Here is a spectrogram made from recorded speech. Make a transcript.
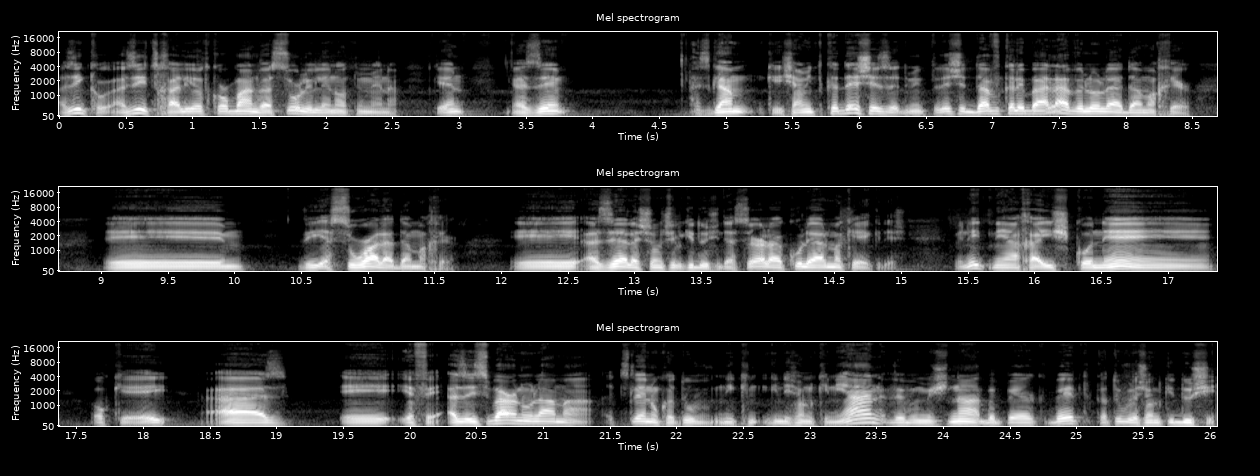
אז היא, אז היא צריכה להיות קורבן ואסור לי ליהנות ממנה, כן? אז זה, אז גם כאישה מתקדשת, מתקדשת דווקא לבעלה ולא לאדם אחר. אה, והיא אסורה לאדם אחר. אה, אז זה הלשון של קידוש, דאסרה לה כולי עלמא כהקדש. וניתניח האיש קונה, אוקיי, אז אה, יפה. אז הסברנו למה אצלנו כתוב לשון קניין, ובמשנה בפרק ב' כתוב לשון קידושין.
